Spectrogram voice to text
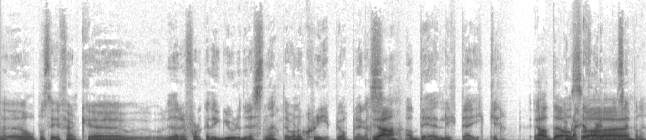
øh, holdt på å si funk De der folka i de gule dressene. Det var noe creepy opplegg. ass. Ja. Det likte jeg ikke. Ja, det er Jeg ble altså kvalm av å se på det.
